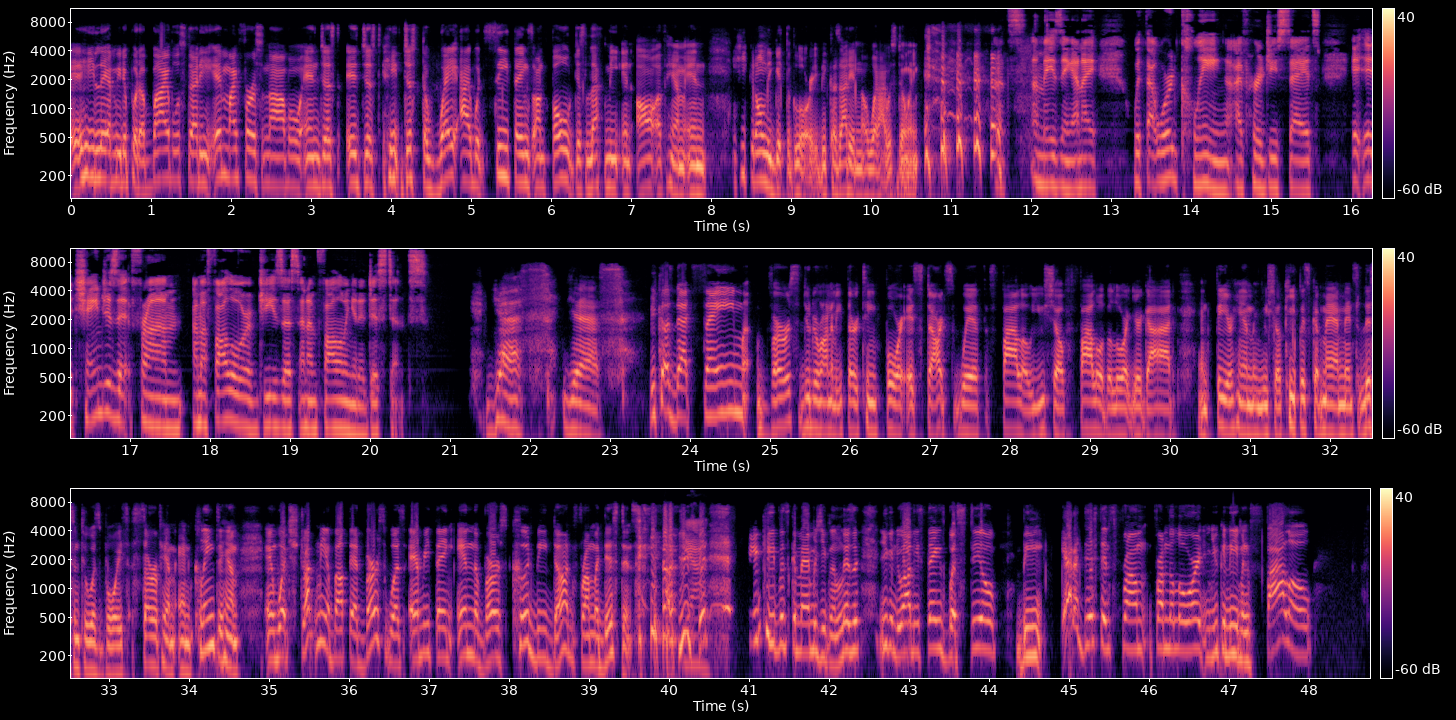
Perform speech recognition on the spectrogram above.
he led me to put a Bible study in my first novel, and just it just he just the way I would see things unfold just left me in awe of him, and he could only get the glory because I didn't know what I was doing. That's amazing, and I with that word cling, I've heard you say it's it, it changes it from I'm a follower of Jesus and I'm following at a distance. Yes, yes, because that same verse, Deuteronomy 13 4, it starts with follow. You shall follow the Lord your God and fear him, and you shall keep his commandments, listen to his voice, serve him, and cling to him. And what struck me about that verse was everything in the verse could be done from a distance. you, know, you, yeah. can, you keep his commandments, you can listen, you can do all these things, but still be at a distance from from the Lord, and you can even follow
